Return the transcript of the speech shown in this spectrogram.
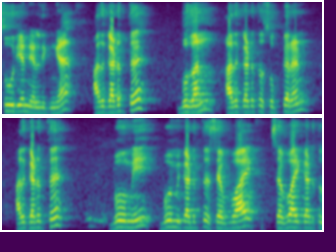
சூரியன் எழுதிக்குங்க. அதுக்கு அடுத்து புதன் அதுக்கடுத்து சுக்கரன் சுக்கிரன் பூமி பூமிக்கு அடுத்து செவ்வாய் செவ்வாய்க்கு அடுத்து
